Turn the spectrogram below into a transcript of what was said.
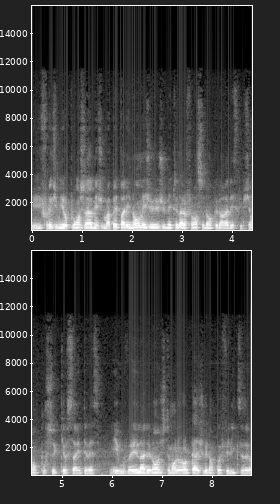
Il faudrait que je m'y replonge là, mais je ne m'appelle pas les noms, mais je, je, mettrai la référence donc dans la description pour ceux que ça intéresse. Et vous verrez là-dedans justement le rôle qu'a joué donc Félix euh,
